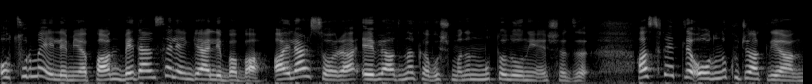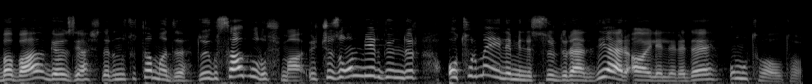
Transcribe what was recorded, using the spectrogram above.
oturma eylemi yapan bedensel engelli baba aylar sonra evladına kavuşmanın mutluluğunu yaşadı. Hasretle oğlunu kucaklayan baba gözyaşlarını tutamadı. Duygusal buluşma 311 gündür oturma eylemini sürdüren diğer ailelere de umut oldu.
